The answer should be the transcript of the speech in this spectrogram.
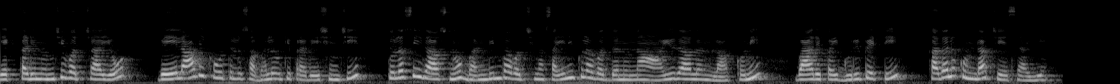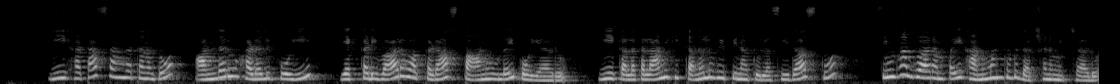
ఎక్కడి నుంచి వచ్చాయో వేలాది కోతులు సభలోకి ప్రవేశించి తులసీదాస్ను బంధింపవచ్చిన సైనికుల వద్దనున్న ఆయుధాలను లాక్కొని వారిపై గురిపెట్టి కదలకుండా చేశాయి. ఈ హఠాత్ సంఘటనతో అందరూ హడలిపోయి ఎక్కడి వారు అక్కడ స్థానువులైపోయారు ఈ కలకలానికి కనులు విప్పిన తులసీదాస్కు సింహద్వారంపై హనుమంతుడు దర్శనమిచ్చాడు.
